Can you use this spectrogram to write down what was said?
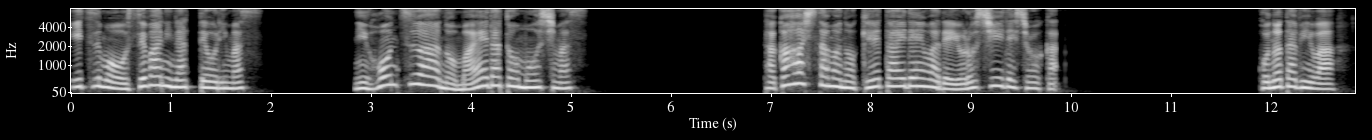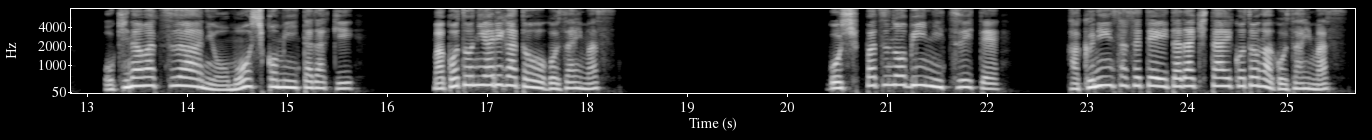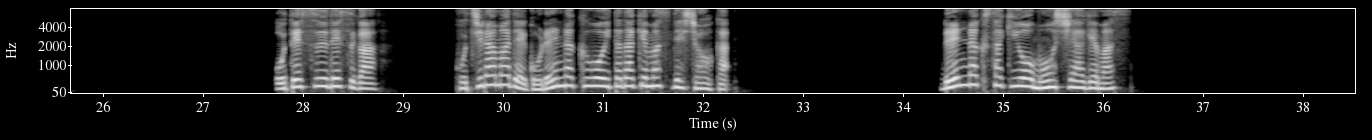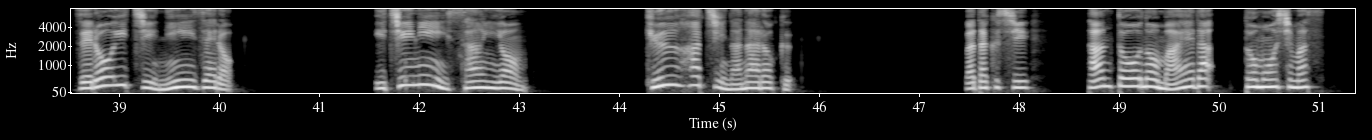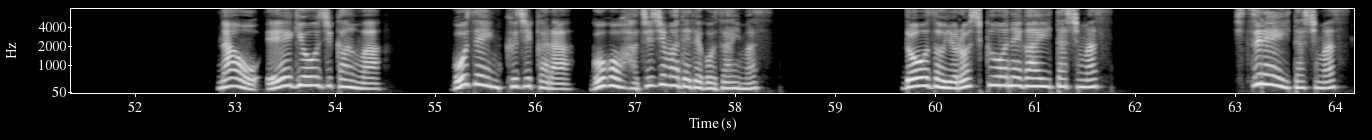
いつもお世話になっております。日本ツアーの前田と申します。高橋様の携帯電話でよろしいでしょうか？この度は沖縄ツアーにお申し込みいただき、誠にありがとうございます。ご出発の便について確認させていただきたいことがございます。お手数ですが、こちらまでご連絡をいただけますでしょうか。連絡先を申し上げます。0120-1234-9876私、担当の前田と申します。なお、営業時間は午前9時から午後8時まででございます。どうぞよろしくお願いいたします。失礼いたします。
